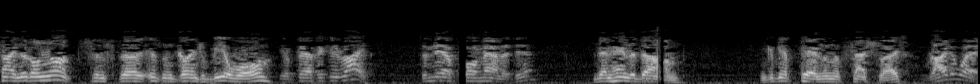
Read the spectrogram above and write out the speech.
sign it or not, since there isn't going to be a war. You're perfectly right. It's a mere formality. Then hand it down. Give me a pen and a flashlight. Right away.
